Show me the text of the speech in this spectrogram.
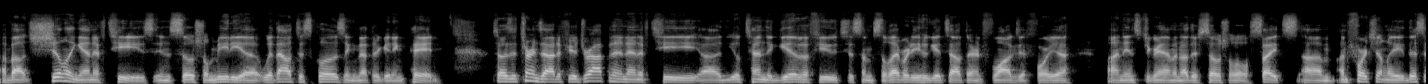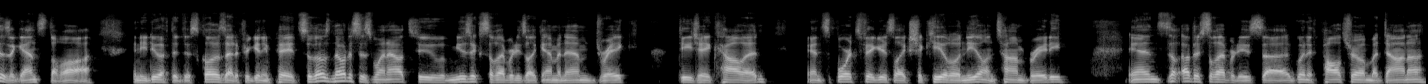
about shilling NFTs in social media without disclosing that they're getting paid. So as it turns out, if you're dropping an NFT, uh, you'll tend to give a few to some celebrity who gets out there and flogs it for you on Instagram and other social sites. Um, unfortunately, this is against the law, and you do have to disclose that if you're getting paid. So those notices went out to music celebrities like Eminem, Drake, DJ Khaled, and sports figures like Shaquille O'Neal and Tom Brady, and other celebrities, uh, Gwyneth Paltrow, Madonna,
